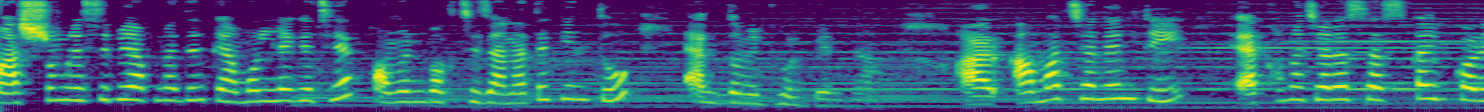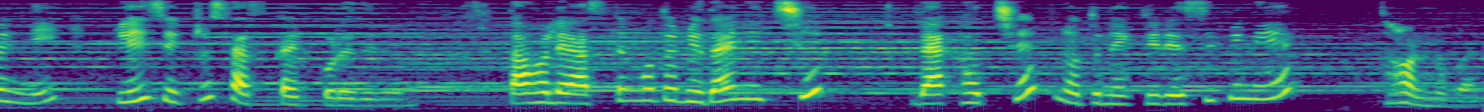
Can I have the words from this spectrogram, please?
মাশরুম রেসিপি আপনাদের কেমন লেগেছে কমেন্ট বক্সে জানাতে কিন্তু একদমই ভুলবেন না। আর আমার চ্যানেলটি এখনও যারা সাবস্ক্রাইব করেননি প্লিজ একটু সাবস্ক্রাইব করে দেবেন। তাহলে আজকের মতো বিদায় নিচ্ছি। দেখা হচ্ছে নতুন একটি রেসিপি নিয়ে। ধন্যবাদ।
